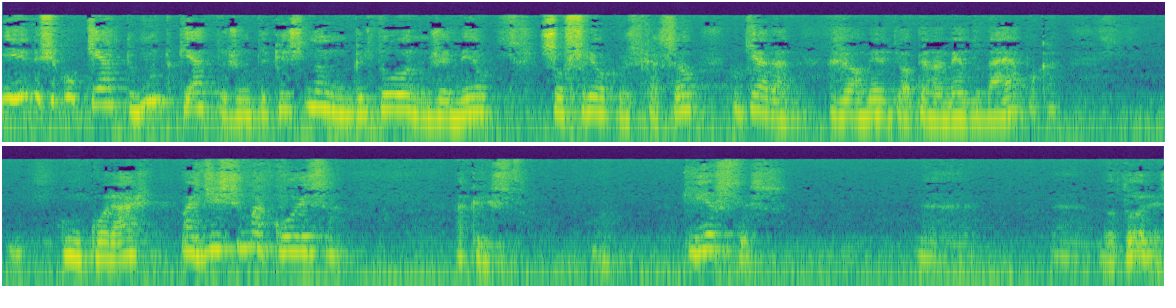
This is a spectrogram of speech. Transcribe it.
E ele ficou quieto, muito quieto junto a Cristo, não gritou, não gemeu, sofreu a crucificação, o que era realmente o apenamento da época, com coragem, mas disse uma coisa a Cristo: que estes é, é, doutores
